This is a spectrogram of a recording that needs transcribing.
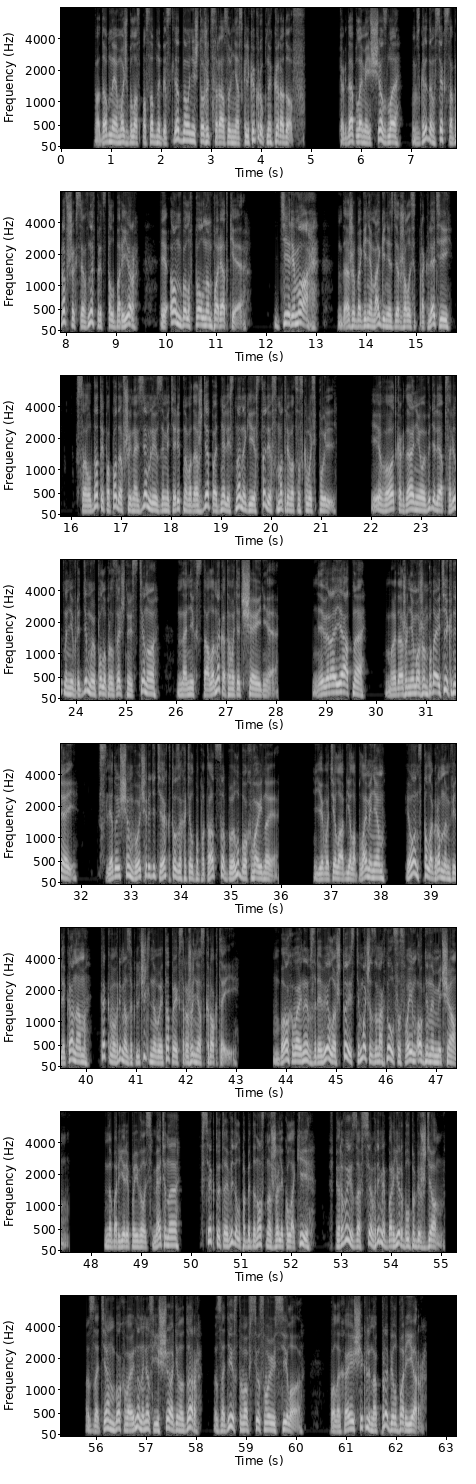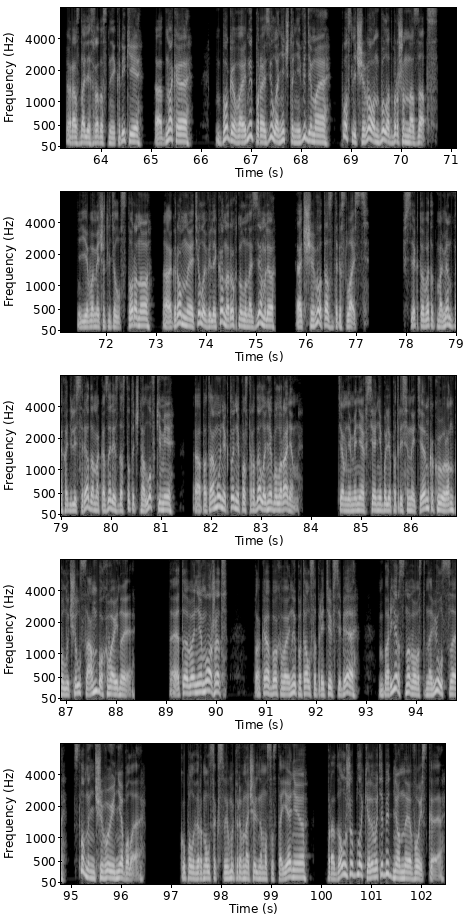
Подобная мощь была способна бесследно уничтожить сразу несколько крупных городов. Когда пламя исчезло, взглядом всех собравшихся вновь предстал барьер, и он был в полном порядке. «Дерьмо!» Даже богиня магии не сдержалась от проклятий. Солдаты, попадавшие на землю из-за метеоритного дождя, поднялись на ноги и стали всматриваться сквозь пыль. И вот, когда они увидели абсолютно невредимую полупрозрачную стену, на них стало накатывать отчаяние. «Невероятно! Мы даже не можем подойти к ней!» Следующим в очереди тех, кто захотел попытаться, был бог войны. Его тело объяло пламенем, и он стал огромным великаном, как во время заключительного этапа их сражения с Кроктой. Бог войны взревел и что есть мочи замахнулся своим огненным мечом. На барьере появилась вмятина. Все, кто это видел, победоносно сжали кулаки. Впервые за все время барьер был побежден. Затем бог войны нанес еще один удар, задействовав всю свою силу. Полыхающий клинок пробил барьер. Раздались радостные крики, однако... Бога войны поразило нечто невидимое, после чего он был отброшен назад. Его меч отлетел в сторону, а огромное тело великана рухнуло на землю, отчего та затряслась. Все, кто в этот момент находились рядом, оказались достаточно ловкими, а потому никто не пострадал и не был ранен. Тем не менее, все они были потрясены тем, какой урон получил сам бог войны. «Этого не может!» Пока бог войны пытался прийти в себя, барьер снова восстановился, словно ничего и не было. Купол вернулся к своему первоначальному состоянию, продолжив блокировать объединенное войско.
